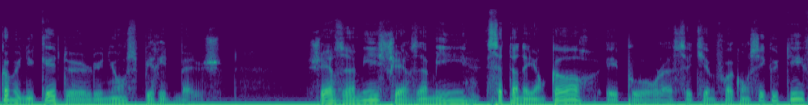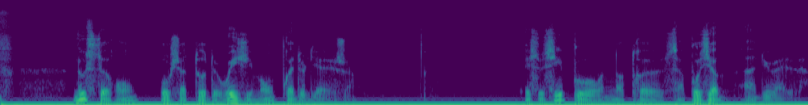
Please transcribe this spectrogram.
Communiqué de l'Union Spirit Belge. Chers amis, chers amis, cette année encore, et pour la septième fois consécutive, nous serons au château de Wégimont près de Liège. Et ceci pour notre symposium annuel.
